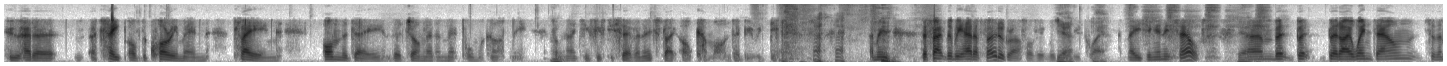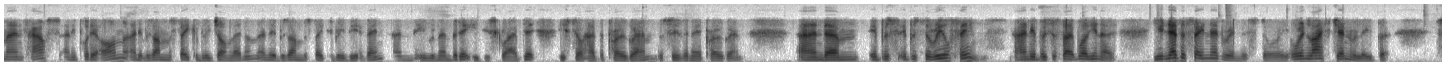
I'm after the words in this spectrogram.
who had a, a tape of the Quarrymen playing on the day that John Lennon met Paul McCartney from 1957. It's like, oh, come on, don't be ridiculous. I mean, the fact that we had a photograph of it was Yeah. really quite amazing in itself. Yeah. Um, but but but I went down to the man's house and he put it on, and it was unmistakably John Lennon, and it was unmistakably the event, and he remembered it. He described it. He still had the program, the souvenir program, and um, it was it was the real thing. And it was just like, well, you know, you never say never in this story, or in life generally, but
